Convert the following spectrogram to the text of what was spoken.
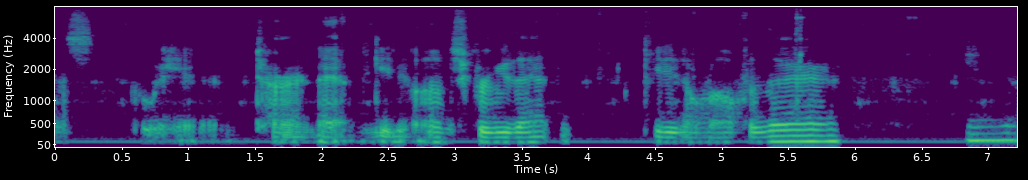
let's go ahead and turn that and get it unscrew that get it on off of there and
